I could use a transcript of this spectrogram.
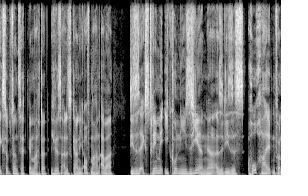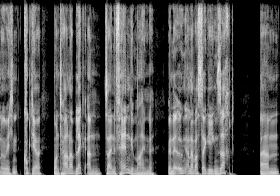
XYZ gemacht hat? Ich will das alles gar nicht aufmachen, aber dieses extreme Ikonisieren, ja, also dieses Hochhalten von irgendwelchen, guck dir Montana Black an, seine Fangemeinde, wenn da irgendeiner was dagegen sagt. Ähm,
